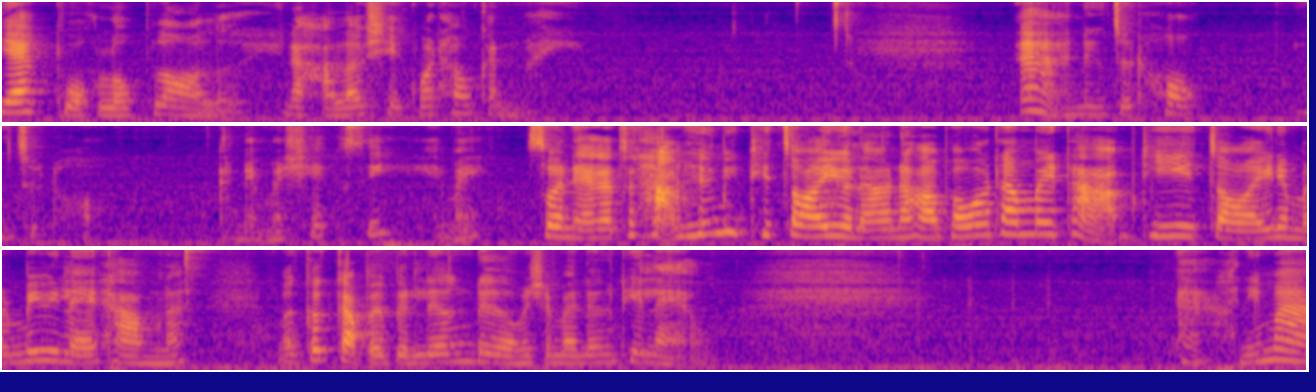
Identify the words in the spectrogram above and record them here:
แยกบวกลบรอเลยนะคะ แล้วเช็คว่าเท่ากันไหมอะ1.6 1.6อันนี้มาเช็คสิเห็นไหมส่วนใหญ่ก็จะถามที่ลิมิตที่จอยอยู่แล้วนะคะ เพราะว่าถ้าไม่ถามที่จอยเนี่ยมันไม่มีอะไรทำนะ มันก็กลับไปเป็นเรื่องเดิมใช่ไหมเรื่องที่แล้วอะคราวนี้มา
